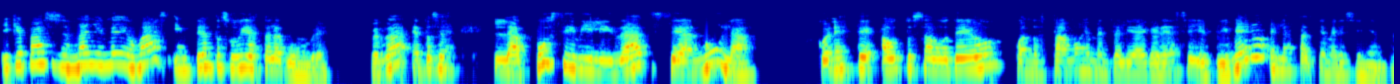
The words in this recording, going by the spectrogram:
¿Y qué pasa si un año y medio más intento subir hasta la cumbre? ¿Verdad? Entonces, la posibilidad se anula con este autosaboteo cuando estamos en mentalidad de carencia y el primero es la falta de merecimiento.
